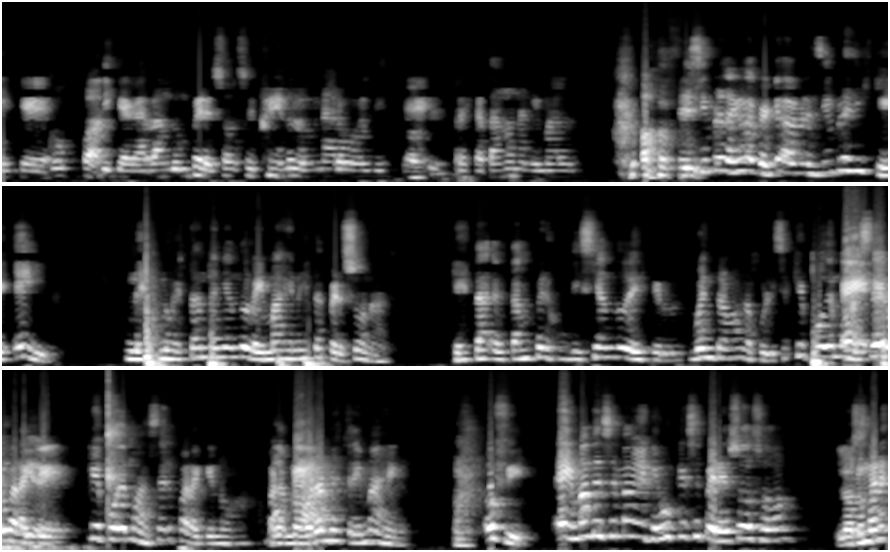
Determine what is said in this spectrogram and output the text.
y que, agarrando un perezoso y poniéndolo en un árbol, y que Ok. rescatando un animal. Es siempre la misma pecada, pero siempre es que, hey, nos están dañando la imagen estas personas que está- están perjudiciando de que el buen trabajo de la policía. ¿Qué podemos Ey, hacer para video. que, qué podemos hacer para que nos, para mejorar nuestra imagen? Ofi, hey, manda ese man que busque ese perezoso Los, Los manes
